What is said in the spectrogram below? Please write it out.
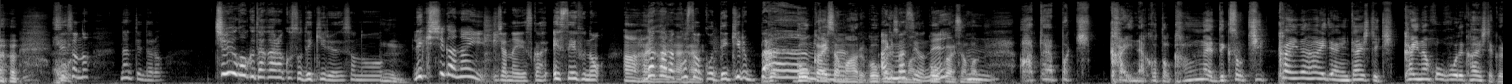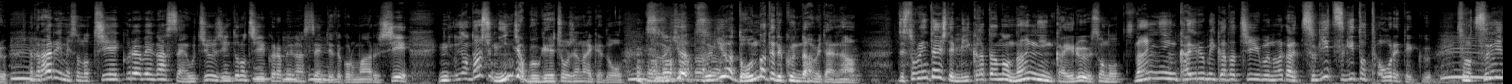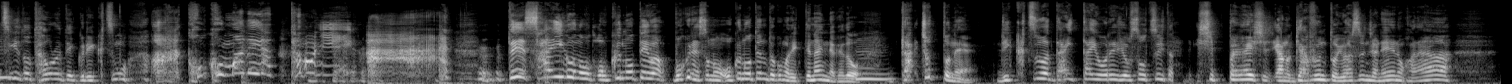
でそのなんて言うんだろう。中国だからこそできるその、うん。歴史がないじゃないですか SF の、あはいだからこそこうできるバーン豪みたいな。快さもある豪あ快さもある。りますうん。あとやっぱ奇怪なことを考えてその奇怪なアイデアに対して奇怪な方法で返してくる、だからある意味その知恵比べ合戦宇宙人との知恵比べ合戦っていうところもあるし、いや確かに忍者武芸帳じゃないけど、次は次はどんな手で組んだみたいな。でそれに対して味方の何人かいるその何人かいる味方チームの中で次々と倒れていく、その次々と倒れていく理屈もああここまでやったのにあーで最後の奥の手は僕ねその奥の手のとこまで行ってないんだけど、だちょっとね理屈は大体俺予想ついた。失敗ないしあのギャフンと言わすんじゃねえのかな。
